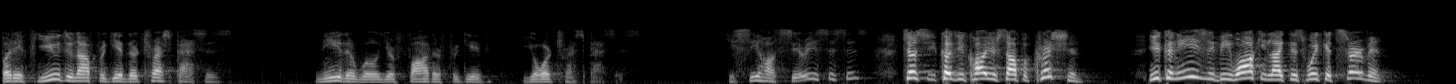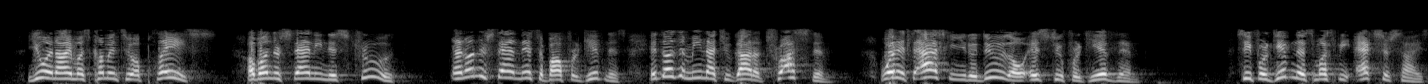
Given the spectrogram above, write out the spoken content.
But if you do not forgive their trespasses, neither will your Father forgive your trespasses. You see how serious this is? Just because you call yourself a Christian, you can easily be walking like this wicked servant. You and I must come into a place of understanding this truth. And understand this about forgiveness. It doesn't mean that you gotta trust Him. What it's asking you to do though is to forgive them. See, forgiveness must be exercised.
